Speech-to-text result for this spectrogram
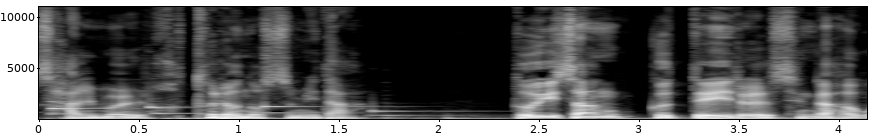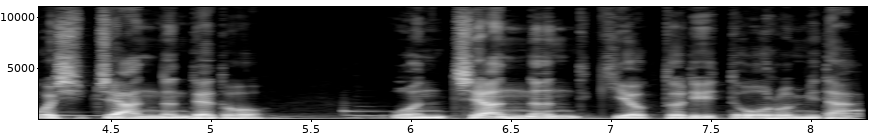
삶을 허트려 놓습니다. 더 이상 그때 일을 생각하고 싶지 않는데도 원치 않는 기억들이 떠오릅니다.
